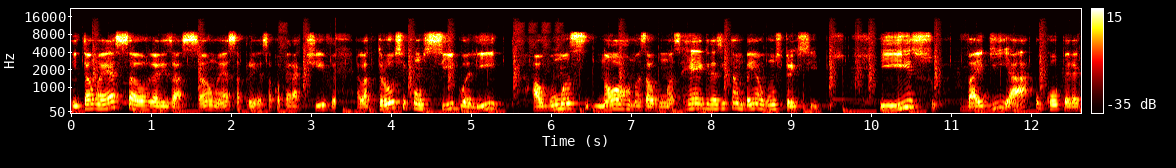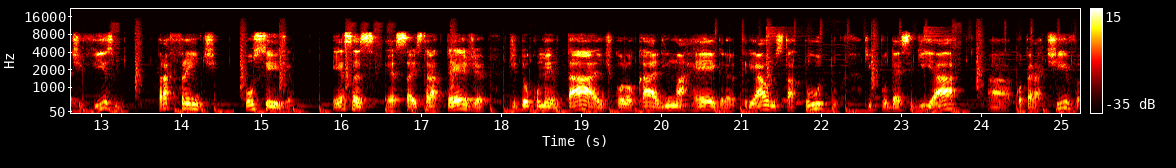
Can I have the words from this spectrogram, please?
Então essa organização, essa, essa cooperativa, ela trouxe consigo ali algumas normas, algumas regras e também alguns princípios. E isso vai guiar o cooperativismo para frente. Ou seja, essas, essa estratégia de documentar, de colocar ali uma regra, criar um estatuto que pudesse guiar a cooperativa,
